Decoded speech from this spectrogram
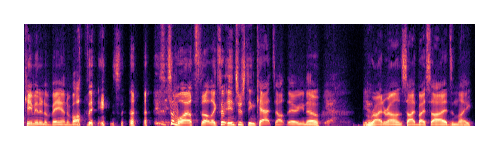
Came in in a van of all things. Some wild stuff, like some interesting cats out there, you know, yeah. Yeah. ride around side by sides and like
